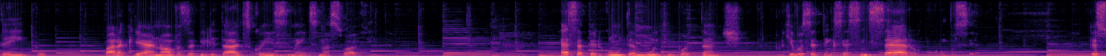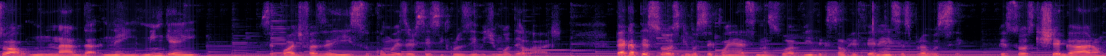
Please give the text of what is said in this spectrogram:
tempo para criar novas habilidades e conhecimentos na sua vida. Essa pergunta é muito importante, porque você tem que ser sincero com você. Pessoal, nada nem ninguém, você pode fazer isso como exercício inclusive de modelagem. Pega pessoas que você conhece na sua vida que são referências para você, pessoas que chegaram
